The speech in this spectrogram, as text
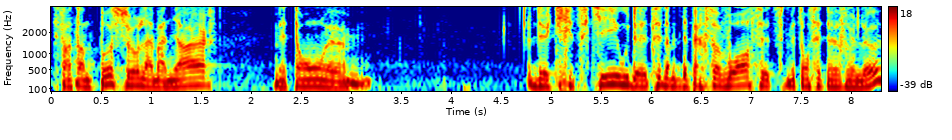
ils s'entendent pas sur la manière, mettons, euh, de critiquer ou de, percevoir, ce- mettons, cette œuvre-là.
